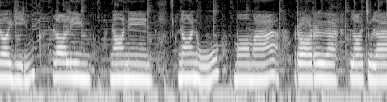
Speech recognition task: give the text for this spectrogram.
ยอหญิง ลอลิง นอเนน นอหนู มอม้า รอเรือรอจุลา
